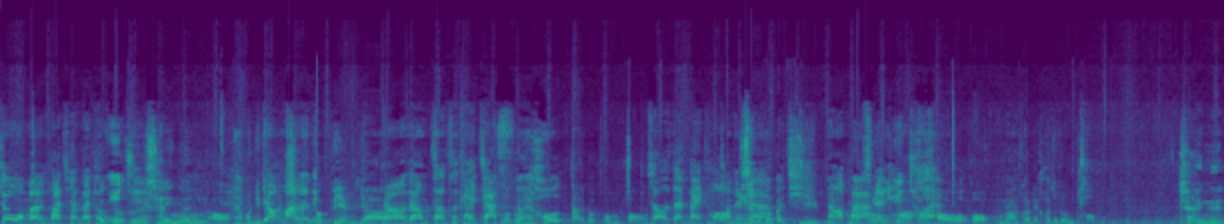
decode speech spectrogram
就我们花钱买 ก็ 通 ก็ 一 คือ 姐， ใช้เงินเอาให้คนที่ประหารชีวิตเพื่อเปลี่ยนยา 然后让张志凯夹死 แล้วก็ให้เขาตายแบบปลอม 之后再埋通的 ๆเสร็จแล้วก็ไป 人， ที่ 然后把人运出来 เขาออกมาก่อนที่เขาจะโดนเผา ใช้เงิน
